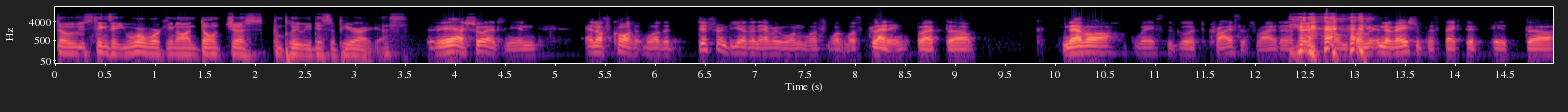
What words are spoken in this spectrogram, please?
those things that you were working on don't just completely disappear, I guess? Yeah, sure, Anthony. And and of course it was a different year than everyone was was, was planning, but uh, never waste a good crisis, right? And from, from an innovation perspective, it uh,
